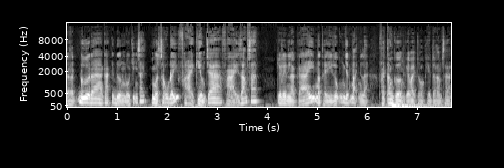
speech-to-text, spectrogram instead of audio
uh, đưa ra các cái đường lối chính sách nhưng mà sau đấy phải kiểm tra phải giám sát cho nên là cái mà thầy Dũng nhấn mạnh là phải tăng cường cái vai trò kiểm tra giám sát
